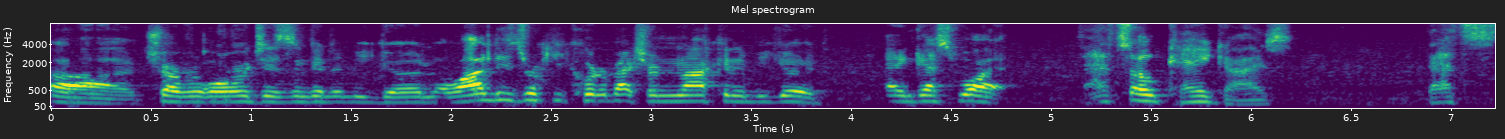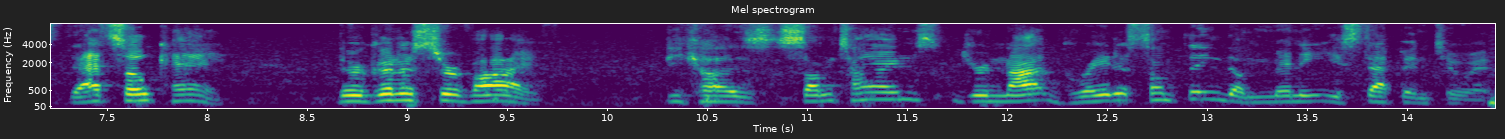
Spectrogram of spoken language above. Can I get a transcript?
Uh, Trevor Lawrence isn't going to be good. A lot of these rookie quarterbacks are not going to be good. And guess what? That's okay, guys. That's that's okay. They're gonna survive because sometimes you're not great at something the minute you step into it.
